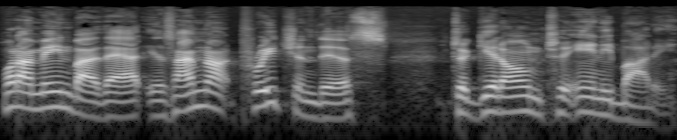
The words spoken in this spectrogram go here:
What I mean by that is, I'm not preaching this to get on to anybody.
